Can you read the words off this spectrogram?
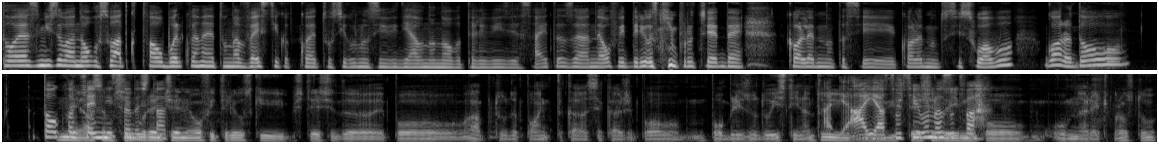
Тоя смисъл е много сладко това объркването на вестика, което сигурно си видял на нова телевизия сайта за неофит рилски прочете коледната си, коледното си слово. Горе-долу толкова не, ценни са нещата. Аз съм сигурен, че Неофит Рилски щеше да е по up to the point, така да се каже, по, по-близо до истината. А, и, а, и аз съм сигурна да за това. има по-умна реч. Просто,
